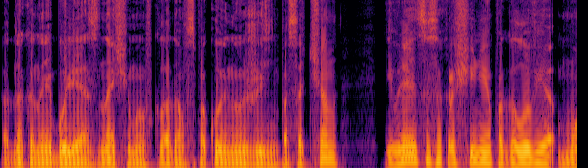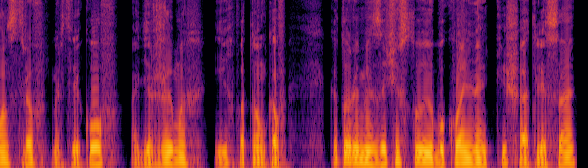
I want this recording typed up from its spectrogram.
Однако наиболее значимым вкладом в спокойную жизнь пасатчан является сокращение поголовья монстров, мертвяков, одержимых и их потомков, которыми зачастую буквально кишат леса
